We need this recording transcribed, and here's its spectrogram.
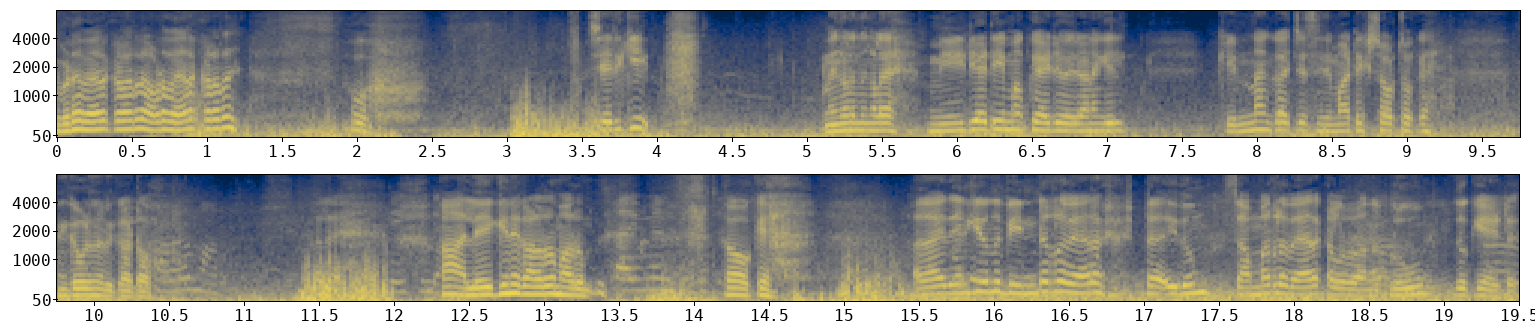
ഇവിടെ വേറെ കളർ അവിടെ വേറെ കളർ ഓ. ശരിക്ക് നിങ്ങൾ നിങ്ങളെ മീഡിയ ടീമൊക്കെ ആയിട്ട് വരികയാണെങ്കിൽ കിണ്ണം കാച്ച സിനിമാറ്റിക് ഷോട്ടൊക്കെ നിങ്ങൾക്ക് ഇവിടെ നിന്ന് എടുക്കാം കേട്ടോ. അല്ലേ? ആ ലേക്കിന്റെ കളർ മാറും. ഓക്കെ. അതായത് എനിക്ക് തോന്നുന്നു വിന്ററിൽ വേറെ ഇതും സമ്മറിൽ വേറെ കളറാണ് ബ്ലൂവും ഇതൊക്കെ ആയിട്ട്.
